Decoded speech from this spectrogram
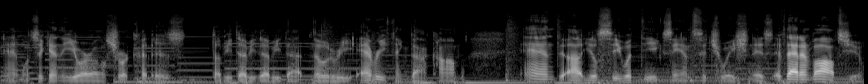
and once again, the URL shortcut is www.notaryeverything.com, and uh, you'll see what the exam situation is if that involves you.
